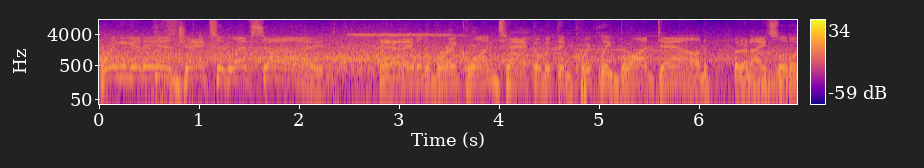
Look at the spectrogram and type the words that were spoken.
Bringing it in, Jackson left side. And able to break one tackle, but then quickly brought down. But a nice little.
